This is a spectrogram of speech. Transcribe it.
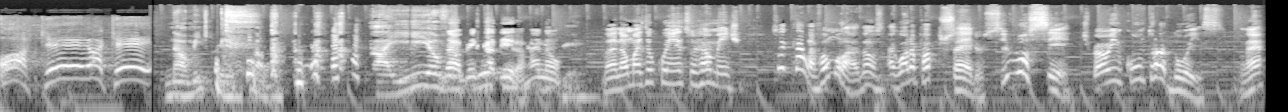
Ok, ok. Não, mentira. Não. Aí eu vou. Não, brincadeira, mas não. Não é não, mas eu conheço realmente. Só que, cara, vamos lá. Não, agora papo sério. Se você, tipo, eu encontro a dois, né?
